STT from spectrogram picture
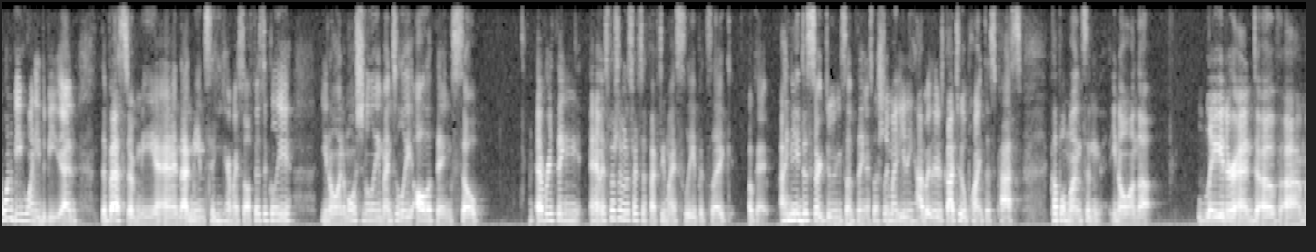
I want to be who I need to be and the best of me. And that means taking care of myself physically, you know, and emotionally, mentally, all the things. So everything, and especially when it starts affecting my sleep, it's like, okay, I need to start doing something, especially my eating habit. I just got to a point this past couple months, and you know, on the later end of um,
